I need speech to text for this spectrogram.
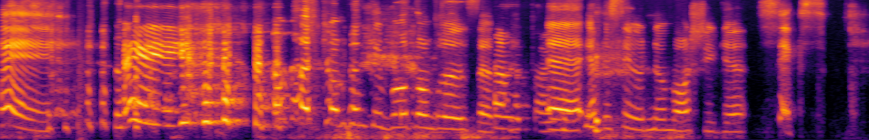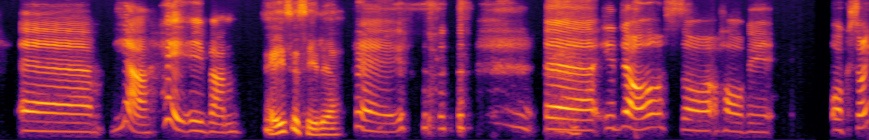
Hej! Hej! Välkommen till Bortom bruset, eh, episod nummer 26. Eh, ja, hej Ivan! Hej Cecilia! Hej! eh, idag så har vi också en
